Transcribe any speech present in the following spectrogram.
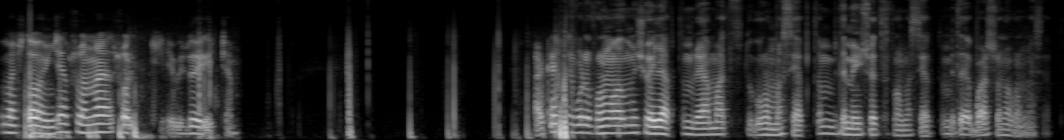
Bir maç daha oynayacağım sonra sonraki videoya geçeceğim. Arkadaşlar burada formalarımı şöyle yaptım. Real Madrid forması yaptım. Bir de Manchester forması yaptım. Bir de Barcelona forması yaptım.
